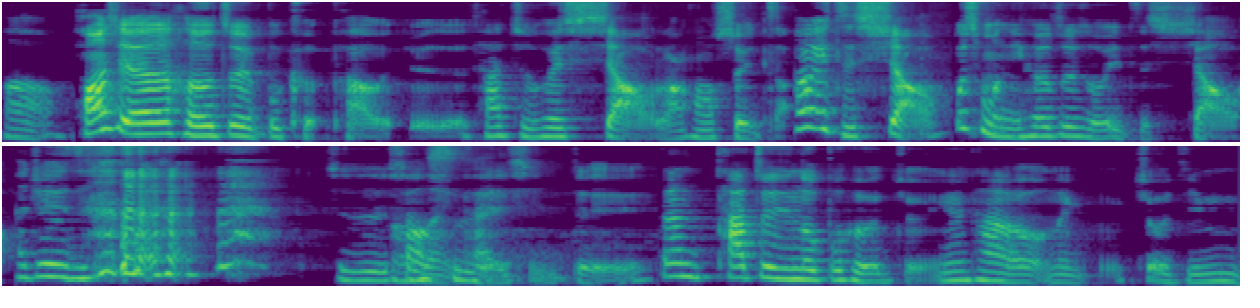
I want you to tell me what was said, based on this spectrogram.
啊，黄雪儿喝醉不可怕，我觉得他只会笑，然后睡着，他会一直笑。为什么你喝醉的时候一直笑？他就一直 就是笑得很开心。对，但他最近都不喝酒，因为他有那个酒精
